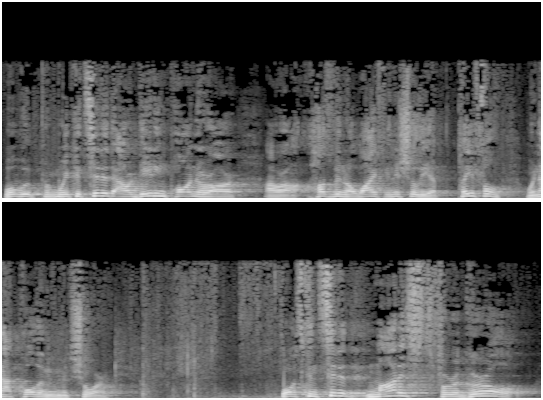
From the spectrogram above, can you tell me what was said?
What we, we considered our dating partner, our, our husband or wife initially a playful, we now call them immature. What was considered modest for a girl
